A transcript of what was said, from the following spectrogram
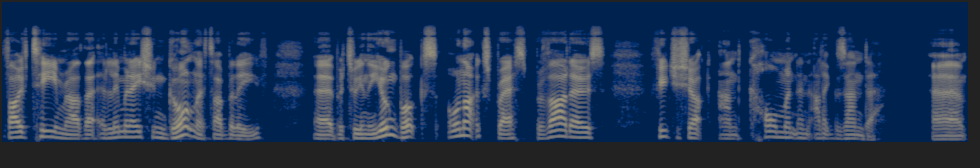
five-team rather, elimination gauntlet, I believe, uh, between the Young Bucks, All Night Express, Bravados, Future Shock, and Coleman and Alexander. Um,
